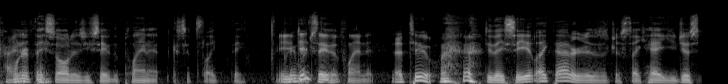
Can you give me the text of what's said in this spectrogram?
I Kind wonder of. if they saw it as you saved the planet because it's like they. You did much save the planet. That too. Do they see it like that, or is it just like, hey, you just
